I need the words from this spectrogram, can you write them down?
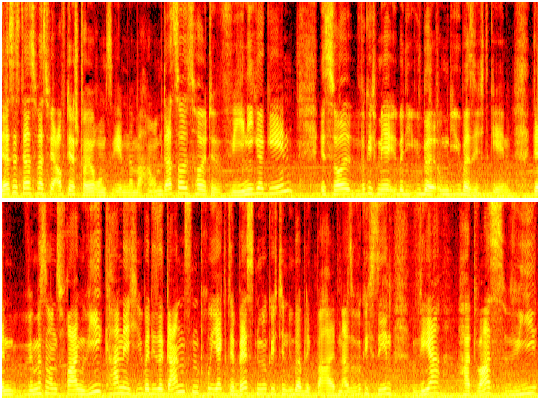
das ist das, was wir auf der Steuerungsebene machen. Um das soll es heute weniger gehen. Es soll wirklich mehr über die über, um die Übersicht gehen. Denn wir müssen uns fragen, wie kann ich über diese ganzen Projekte bestmöglich den Überblick behalten? Also wirklich sehen, wer hat was, wie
